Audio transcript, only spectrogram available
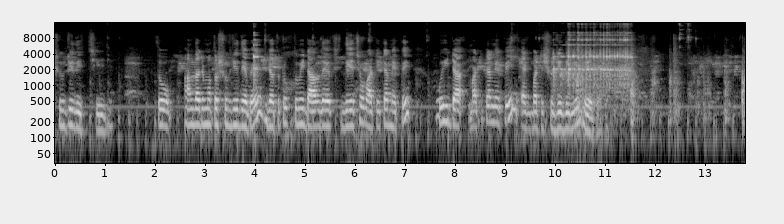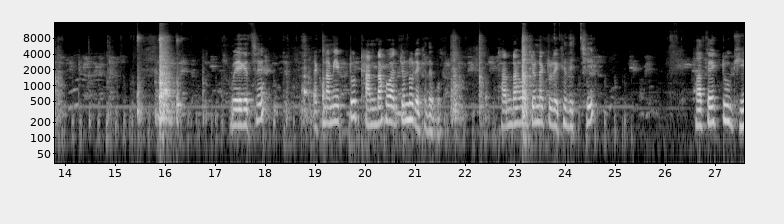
সুজি দিচ্ছি যে। তো আন্দাজ মতো সুজি দেবে, যতটুকু তুমি ডাল দিয়েছ বাটিটা মেপে, ওই ডা, বাটিটা মেপে এক বাটি সুজি দিলে হয়ে যাবে। হয়ে গেছে। এখন আমি একটু ঠান্ডা হওয়ার জন্য রেখে দেব। ঠান্ডা হওয়ার জন্য একটু রেখে দিচ্ছি। হাতে একটু ঘি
